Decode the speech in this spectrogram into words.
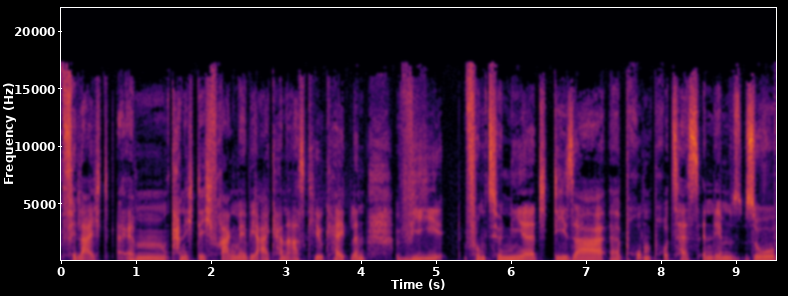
Vielleicht ähm, kann ich dich fragen, maybe I can ask you, Caitlin, wie funktioniert dieser äh, Probenprozess, in dem so,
